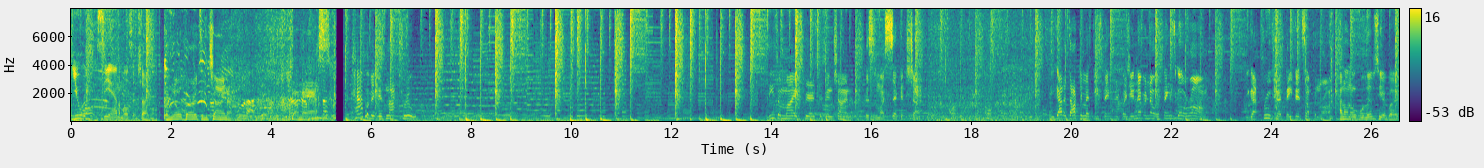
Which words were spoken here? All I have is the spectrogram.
You won't see animals in China. No birds in China. Dumbass. Half of it is not true. These are my experiences in China. This is my second shot. You gotta document these things because you never know if things go wrong. You got proof that they did something wrong. I don't know who lives here, but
